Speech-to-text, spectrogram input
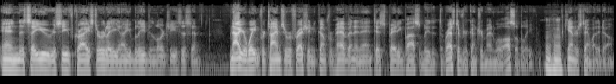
And let's say you received Christ early, you know, you believed in the Lord Jesus and now you're waiting for times of refreshing to come from heaven and anticipating possibly that the rest of your countrymen will also believe. Mm-hmm. Can't understand why they don't.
